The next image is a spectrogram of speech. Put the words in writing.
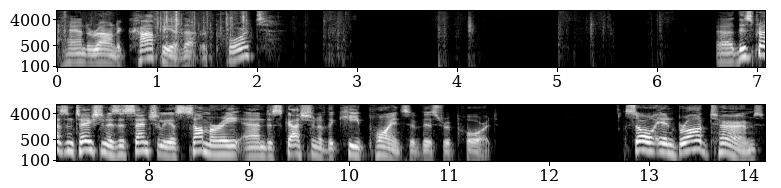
hand around a copy of that report. Uh, this presentation is essentially a summary and discussion of the key points of this report. So, in broad terms,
